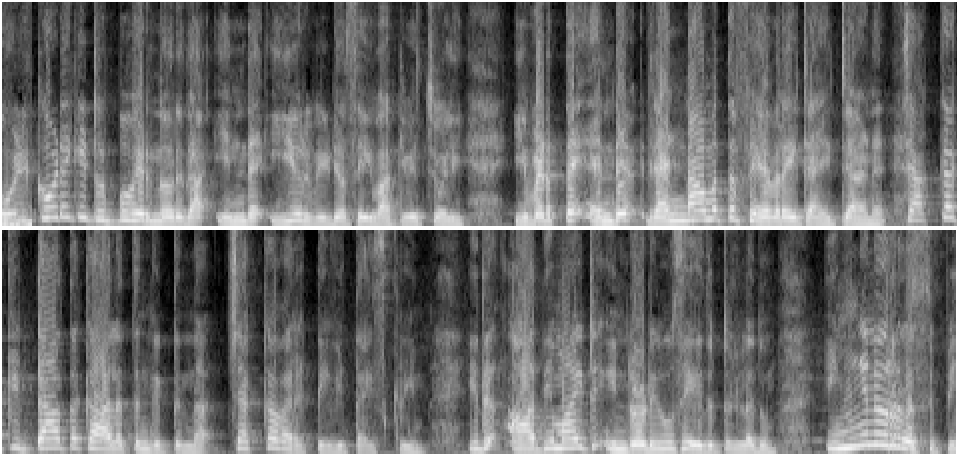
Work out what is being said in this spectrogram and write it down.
കോഴിക്കോടേക്ക് ട്രിപ്പ് വരുന്നവരിതാ എന്റെ ഈ ഒരു വീഡിയോ സേവ് ആക്കി വെച്ചോളി. ഇവിടുത്തെ എന്റെ രണ്ടാമത്തെ ഫേവറേറ്റ് ആയിട്ടാണ് ചക്ക കിട്ടാത്ത കാലത്തും കിട്ടുന്ന ചക്ക വരട്ടി വിത്ത് ഐസ്ക്രീം ഇത് ആദ്യമായിട്ട് ഇൻട്രൊഡ്യൂസ് ചെയ്തിട്ടുള്ളതും ഇങ്ങനെ ഒരു റെസിപ്പി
